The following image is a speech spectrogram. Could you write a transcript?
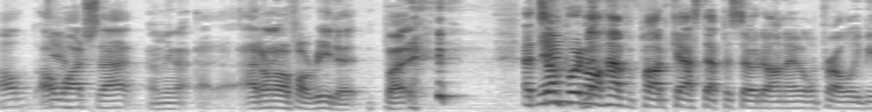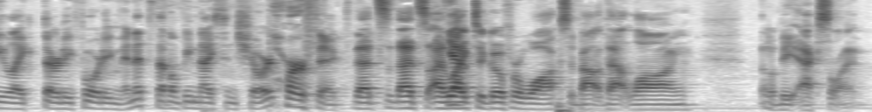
I'll I'll Yeah. watch that. I mean, I, I don't know if I'll read it, but At Yeah. some point, I'll have a podcast episode on it. It'll probably be like 30, 40 minutes. That'll be nice and short. perfect. That's that's. I Yeah. like to go for walks about that long. That'll be excellent.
